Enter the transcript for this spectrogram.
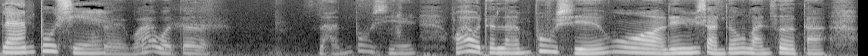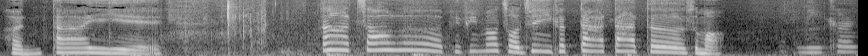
蓝布鞋，对我爱我的蓝布鞋，我爱我的蓝布鞋，哇，连雨伞都用蓝色搭，很搭耶！啊，糟了，皮皮猫走进一个大大的什么泥坑？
